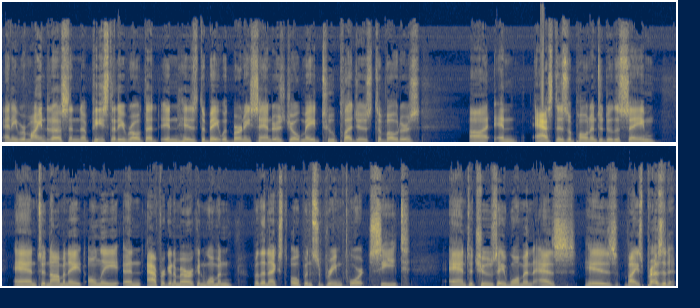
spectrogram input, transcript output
And he reminded us in a piece that he wrote that in his debate with Bernie Sanders, Joe made two pledges to voters uh, and asked his opponent to do the same and to nominate only an African American woman for the next open Supreme Court seat and to choose a woman as his vice president.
